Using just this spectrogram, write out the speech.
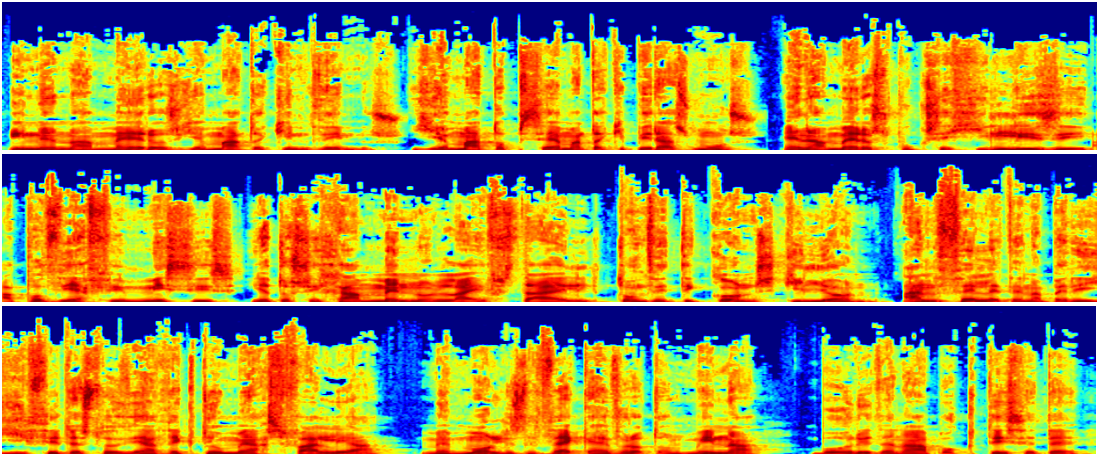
είναι ένα μέρος γεμάτο κινδύνους, γεμάτο ψέματα και πειρασμούς. Ένα μέρος που ξεχυλίζει από διαφημίσεις για το συχαμένο lifestyle των δυτικών σκυλιών. Αν θέλετε να περιηγηθείτε στο διαδίκτυο με ασφάλεια, με μόλις 10 ευρώ τον μήνα, μπορείτε να αποκτήσετε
